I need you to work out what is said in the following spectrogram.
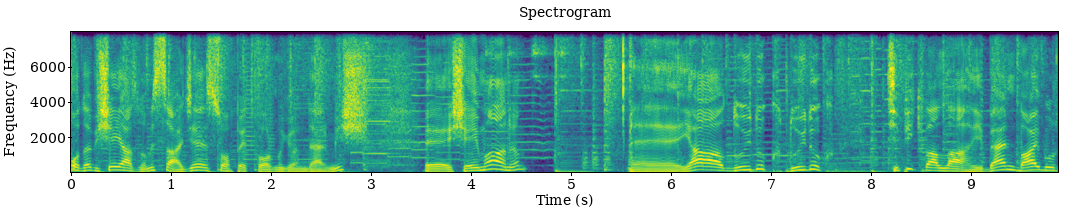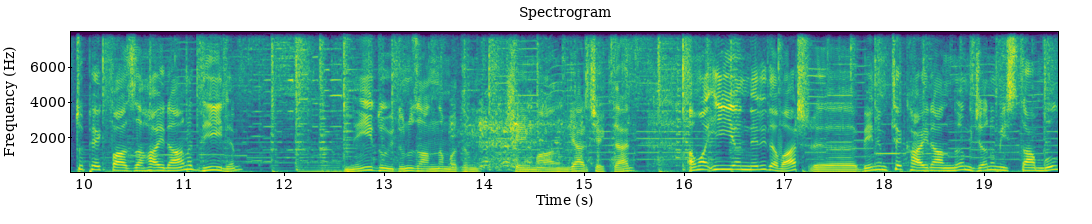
o da bir şey yazmamış sadece sohbet formu göndermiş. E, Şeyma Hanım e, ya duyduk duyduk tipik vallahi ben Bayburt'u pek fazla hayranı değilim. Neyi duydunuz anlamadım Şeyma Hanım gerçekten. Ama iyi yönleri de var. Ee, benim tek hayranlığım canım İstanbul.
